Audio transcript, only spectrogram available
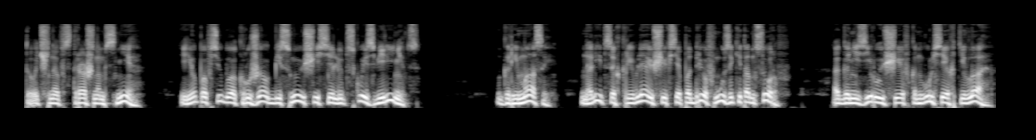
Точно в страшном сне ее повсюду окружал беснующийся людской зверинец. Гримасы на лицах кривляющихся под рев музыки танцоров, агонизирующие в конвульсиях тела.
